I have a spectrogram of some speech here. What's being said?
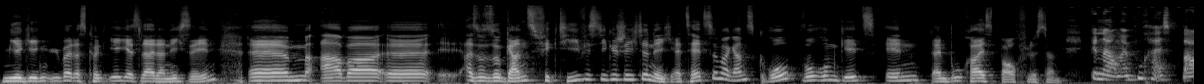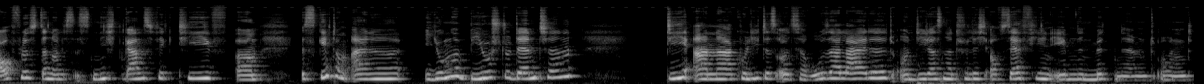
mir gegenüber. Das könnt ihr jetzt leider nicht sehen. Ähm, aber äh, also so ganz fiktiv ist die Geschichte nicht. Erzählst du mal ganz grob, worum geht's in dein Buch heißt Bauchflüstern? Genau, mein Buch heißt Bauchflüstern und es ist nicht ganz fiktiv. Ähm, es geht um eine junge Biostudentin, die an einer Colitis ulcerosa leidet und die das natürlich auf sehr vielen Ebenen mitnimmt und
